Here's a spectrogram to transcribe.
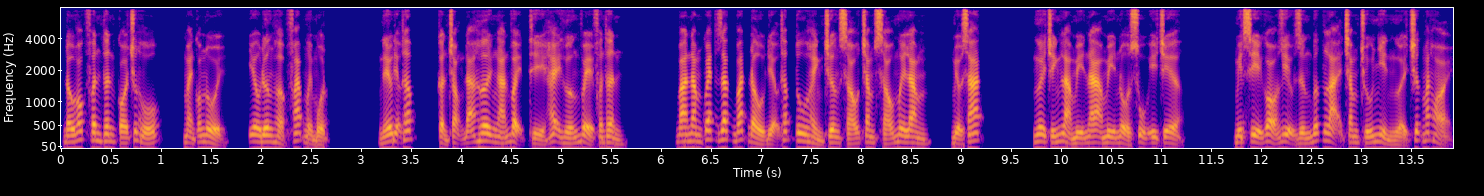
Đầu góc phân thân có chút hố, mạnh con nổi, yêu đương hợp pháp mười một. Nếu điệu thấp, cẩn trọng đã hơi ngán vậy thì hãy hướng về phân thân. Ba năm quét rắc bắt đầu điệu thấp tu hành chương sáu trăm sáu mươi lăm, miểu sát. Ngươi chính là mina mi nổ su y chia. Mỹ xì gõ dịu dừng bước lại chăm chú nhìn người trước mắt hỏi.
